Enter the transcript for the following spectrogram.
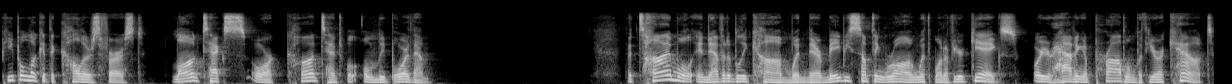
people look at the colors first. Long texts or content will only bore them. The time will inevitably come when there may be something wrong with one of your gigs, or you're having a problem with your account,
